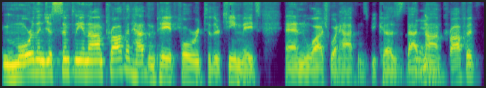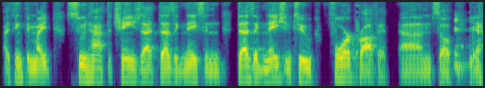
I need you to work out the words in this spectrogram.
more than just simply a nonprofit, have them pay it forward to their teammates and watch what happens because that yeah. nonprofit, I think they might soon have to change that designation designation to for profit. Um, so yeah.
